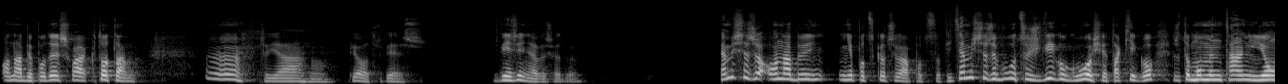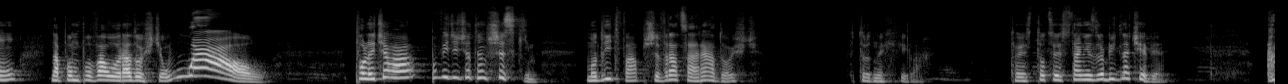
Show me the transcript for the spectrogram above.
ona by podeszła, kto tam? Ech, to ja, no, Piotr, wiesz, z więzienia wyszedłem. Ja myślę, że ona by nie podskoczyła pod sufit. Ja myślę, że było coś w jego głosie takiego, że to momentalnie ją napompowało radością. Wow! Poleciała powiedzieć o tym wszystkim. Modlitwa przywraca radość w trudnych chwilach. To jest to, co jest w stanie zrobić dla ciebie.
